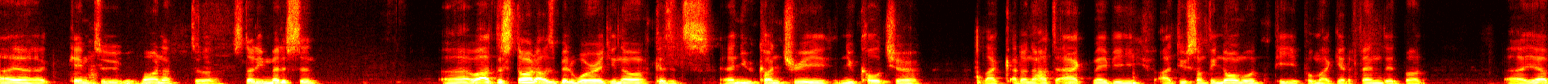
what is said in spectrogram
I uh, came to Varna to study medicine. Uh, well, at the start, I was a bit worried, you know, because it's a new country, new culture. Like I don't know how to act. Maybe I do something normal, people might get offended. But uh, yeah,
